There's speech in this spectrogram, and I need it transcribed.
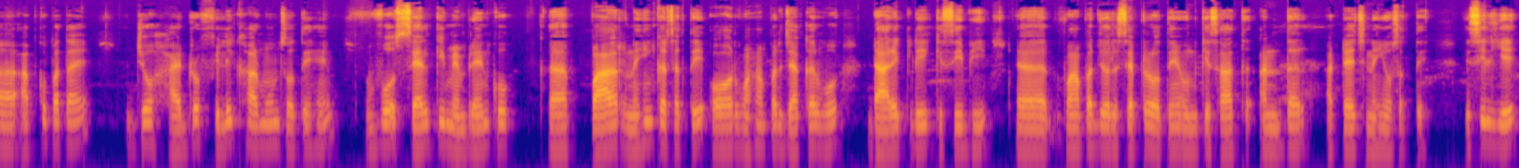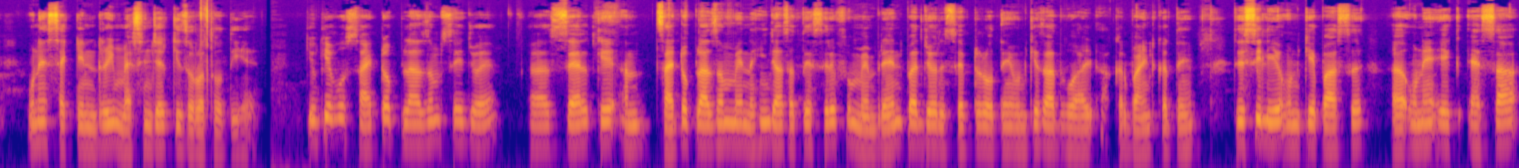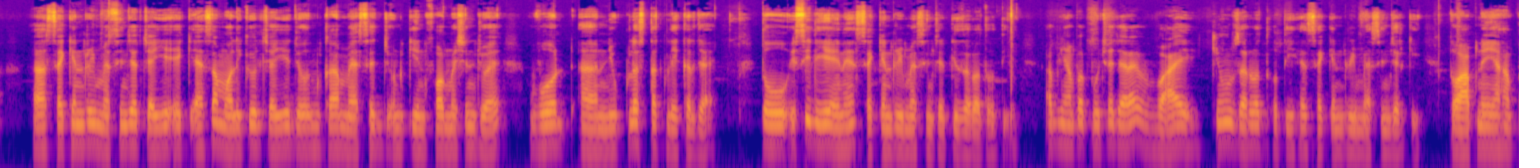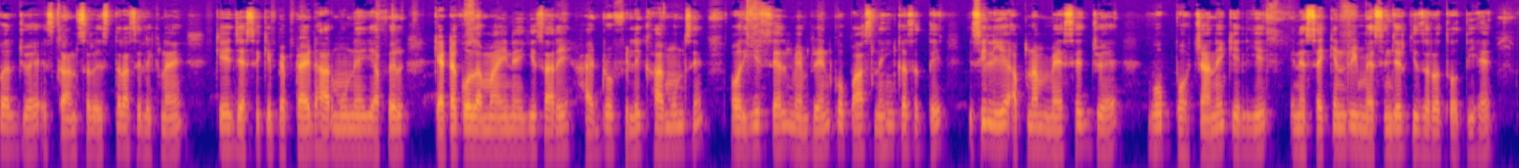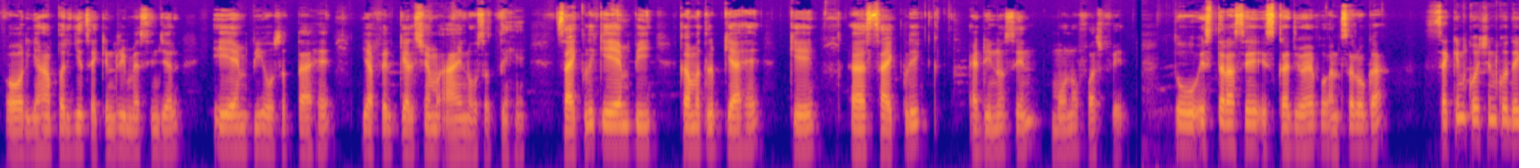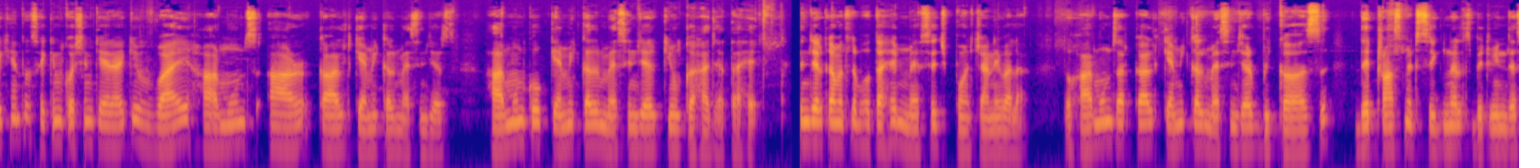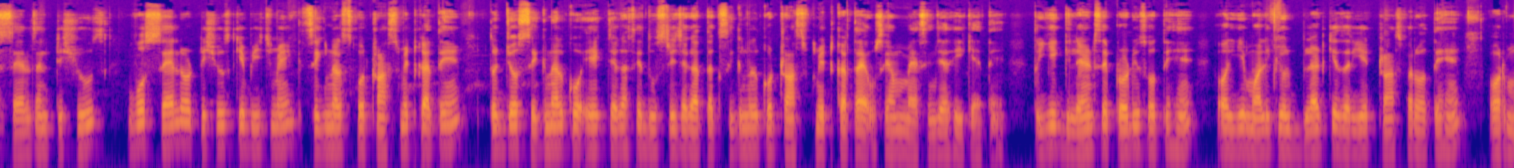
आपको पता है, जो हाइड्रोफिलिक हार्मोन्स होते हैं, वो सेल की मेम्ब्रेन को पार नहीं कर सकते और वहाँ पर जाकर वो डायरेक्टली किसी भी वहाँ पर जो रिसेप्टर होते हैं, उनके साथ अंदर अटैच नहीं हो सकते। इसीलिए उन्हें सेकेंडरी मैसेंजर की ज़रूरत होती है। क्योंकि वो साइटोप्लाज्म से जो है सेल के साइटोप्लाज्म में नहीं जा सकते, सिर्फ़ मेम्ब्रेन पर जो रिसेप्टर होते हैं, उनके साथ वो आकर बाइंड करते हैं। तो इसीलिए उनके पास उन्हें एक ऐसा सेकेंडरी मैसेंजर चाहिए, एक ऐसा मॉलिक्यूल चाहिए जो उनका मैसेज उनकी इन्फॉर्मेशन जो है, वो न्यूक्लियस तक लेकर जाए। तो इसीलिए इन्हें सेकेंडरी मैसेंजर की ज़रूरत होती है। अब यहाँ पर पूछा जा रहा है वाई क्यों ज़रूरत होती है सेकेंडरी मैसेंजर की? तो आपने यहाँ पर जो है इसका आंसर इस तरह से लिखना है कि जैसे कि पेप्टाइड हार्मोन है या फिर कैटाकोलामाइन है, ये सारे हाइड्रोफिलिक हार्मोन्स हैं और ये सेल मेम्ब्रेन को पास नहीं कर सकते। इसीलिए अपना मैसेज जो है वो पहुँचाने के लिए इन्हें सेकेंडरी मैसेंजर की ज़रूरत होती है और यहाँ पर ये सेकेंडरी मैसेंजर ए हो सकता है या फिर कैल्शियम आयन हो सकते हैं। साइक्लिक ए का मतलब क्या है कि साइक्लिक एडिनोसिन मोनोफॉस्फेट तो इस तरह से इसका जो है वो आंसर होगा। सेकेंड क्वेश्चन को देखें तो सेकेंड क्वेश्चन कह रहा है कि why hormones are called chemical messengers hormone को केमिकल मैसेंजर क्यों कहा जाता है? मैसेंजर का मतलब होता है मैसेज पहुँचाने वाला। तो hormones are called chemical messenger because they transmit signals between the cells and tissues वो सेल और टिश्यूज़ के बीच में सिग्नल्स को ट्रांसमिट करते हैं। तो जो सिग्नल को एक जगह से दूसरी जगह तक सिग्नल को ट्रांसमिट करता है, उसे हम मैसेंजर ही कहते हैं। तो ये ग्लैंड से प्रोड्यूस होते हैं और ये मॉलिक्यूल ब्लड के ज़रिए ट्रांसफ़र होते हैं और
